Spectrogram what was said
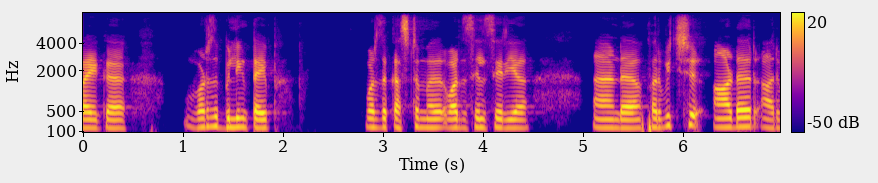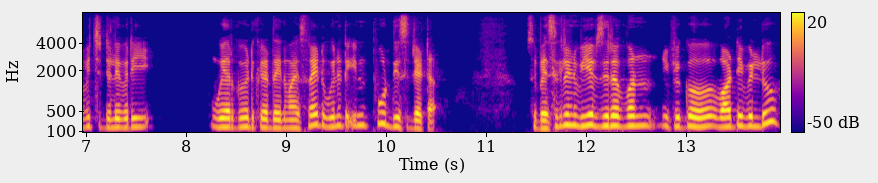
like uh, what is the billing type, what's the customer, what's the sales area, and uh, for which order or which delivery we are going to create the invoice, right? We need to input this data. So basically in VF01, if you go, what you will do,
